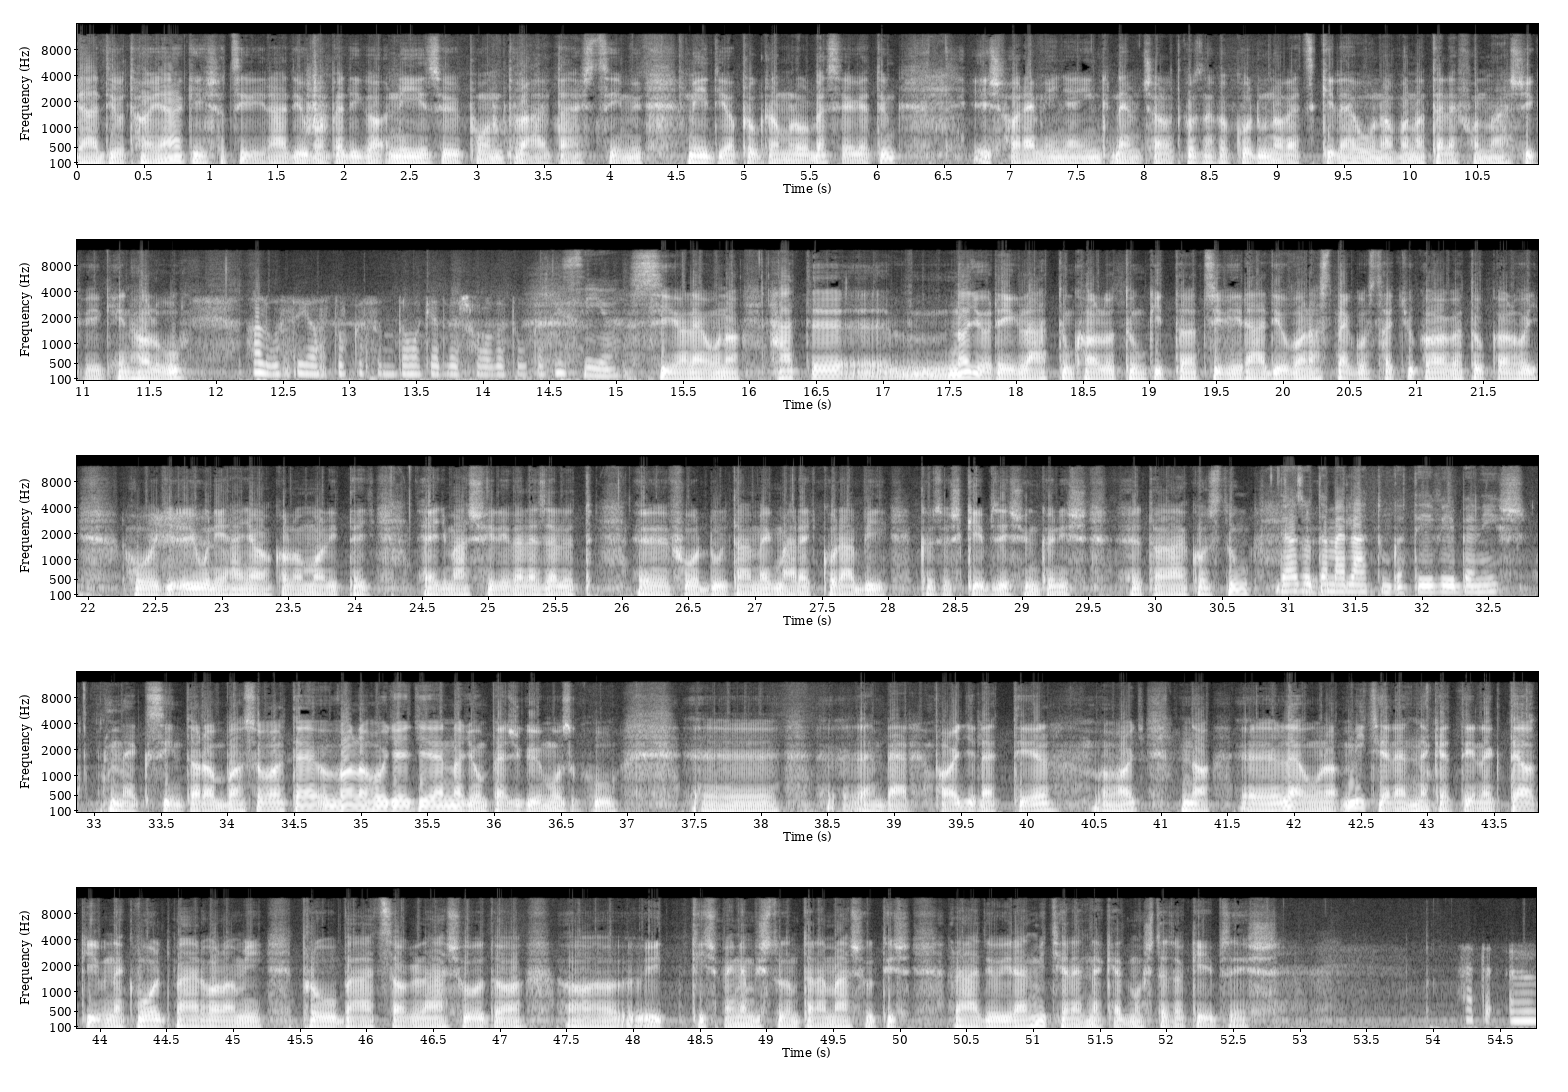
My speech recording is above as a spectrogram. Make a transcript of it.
Rádiót hallják, és a civil rádióban pedig a Nézőpontváltás című médiaprogramról beszélgetünk, és ha reményeink nem csalatkoznak, akkor Dunavecki Leóna van a telefon másik végén. Haló! Halló, sziasztok, köszöntöm a kedves hallgatókat is. Szia! Szia, Leona! Hát nagyon rég láttunk, hallottunk itt a civil rádióban, azt megoszthatjuk a hallgatókkal, hogy, hogy jó néhány alkalommal itt egy, egy másfél évvel ezelőtt fordultál meg, már egy korábbi közös képzésünkön is találkoztunk. De azóta már láttunk a tévében is. Meg szintarabban, szóval te valahogy egy ilyen nagyon pesgő, mozgó ö, ember vagy, lettél, vagy. Na, Leona, mit jelent neked tényleg? Te, akinek volt már valami próbát, szaglásod a, a, itt is, meg nem is tudom, talán máshogy is rádió iránt, mit jelent neked most ez a képzés? Hát ö,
